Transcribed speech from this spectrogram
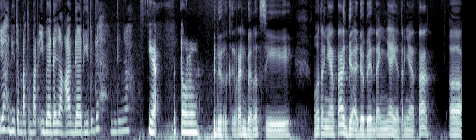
ya di tempat-tempat ibadah yang ada gitu deh intinya. Iya, betul. bener keren banget sih oh ternyata gak ada bentengnya ya ternyata eh,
